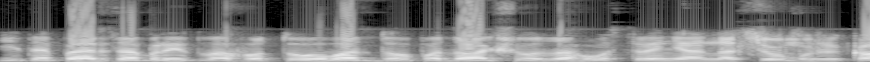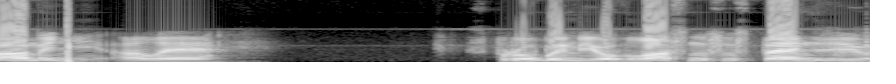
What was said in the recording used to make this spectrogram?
І тепер ця готова до подальшого загострення на цьому ж камені, але Спробуємо його власну суспензію.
